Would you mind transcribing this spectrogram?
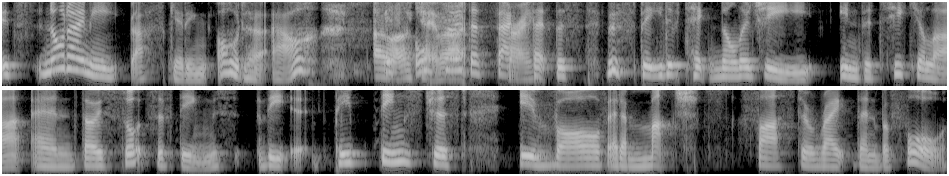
It's not only us getting older, Al. Oh, it's okay, also right. the fact Sorry. that the the speed of technology, in particular, and those sorts of things, the pe- things just evolve at a much faster rate than before.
